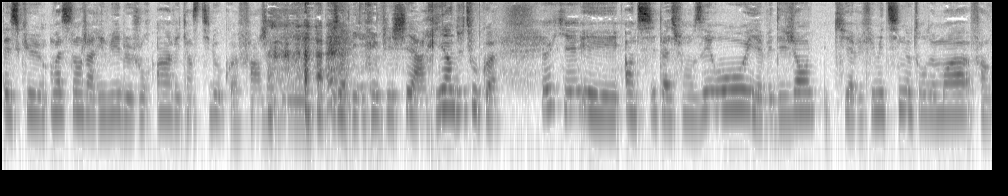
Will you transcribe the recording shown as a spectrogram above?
parce que moi sinon j'arrivais le jour 1 avec un stylo quoi. Enfin j'avais réfléchi à rien du tout quoi. Ok. Et anticipation zéro il y avait des gens qui avaient fait médecine autour de moi enfin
